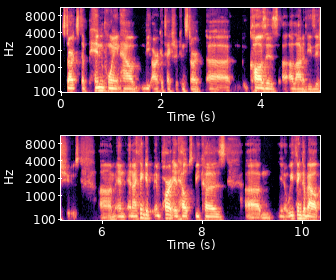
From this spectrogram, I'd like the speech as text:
starts to pinpoint how the architecture can start uh, causes a, lot of these issues. Um, and, and I think it, in part it helps because, um, you know, we think about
